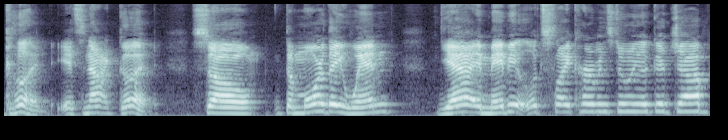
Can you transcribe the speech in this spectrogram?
good. It's not good. So the more they win, yeah, and maybe it looks like Herman's doing a good job,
